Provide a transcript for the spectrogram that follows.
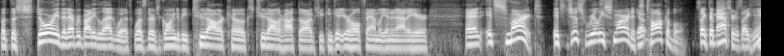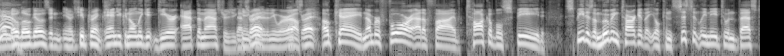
but the story that everybody led with was there's going to be two dollar cokes, two dollar hot dogs. You can get your whole family in and out of here, and it's smart. It's just really smart. It's Yep. talkable, It's like the Masters, like you know, no logos and you know, cheap drinks. and you can only get gear at the Masters. You That's can't right. get it anywhere That's else. right. Okay, number four out of five, talkable speed. Speed is a moving target that you'll consistently need to invest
